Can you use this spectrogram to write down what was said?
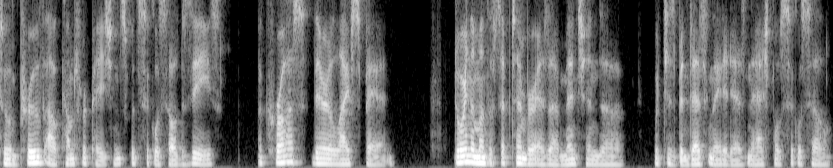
to improve outcomes for patients with sickle cell disease across their lifespan. During the month of September, as I mentioned, uh, which has been designated as National Sickle Cell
